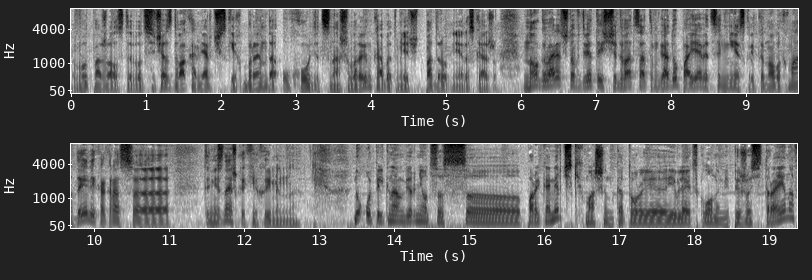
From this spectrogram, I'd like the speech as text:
вот, пожалуйста, вот сейчас два коммерческих бренда уходят с нашего рынка, об этом я чуть подробнее расскажу. Но говорят, что в 2020 году появится несколько новых моделей, как раз, э, ты не знаешь, каких именно? Ну, Opel к нам вернется с э, парой коммерческих машин, которые являются клонами Peugeot Citroёnов,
